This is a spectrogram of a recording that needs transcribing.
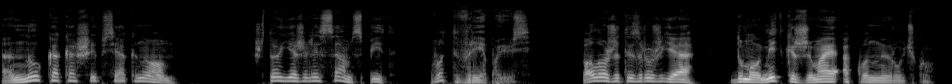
А ну, как ошибся окном. Что, ежели сам спит? Вот врепаюсь. Положит из ружья, — думал Митька, сжимая оконную ручку.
